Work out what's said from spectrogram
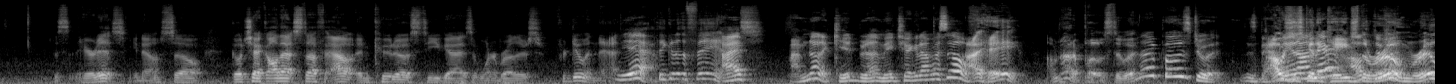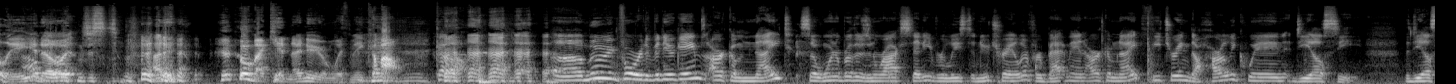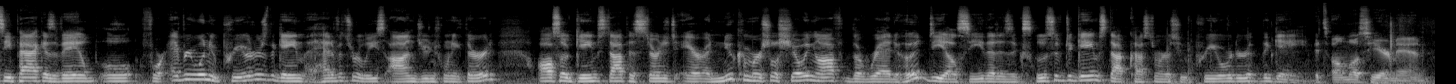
this here it is. You know, so go check all that stuff out. And kudos to you guys at Warner Brothers for doing that. Yeah. thinking of the fans. I I'm not a kid, but I may check it out myself. I hey, I'm not opposed to it. I'm not opposed to it. Is Batman I was just going to gauge I'll the room, it. really. you I'll know, do it. and just I didn't. Who am I kidding? I knew you were with me. Come on. Come on. uh, moving forward to video games, Arkham Knight. So Warner Brothers and Rocksteady have released a new trailer for Batman Arkham Knight featuring the Harley Quinn DLC. The DLC pack is available for everyone who pre-orders the game ahead of its release on June 23rd. Also, GameStop has started to air a new commercial showing off the Red Hood DLC that is exclusive to GameStop customers who pre-order the game. It's almost here, man.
